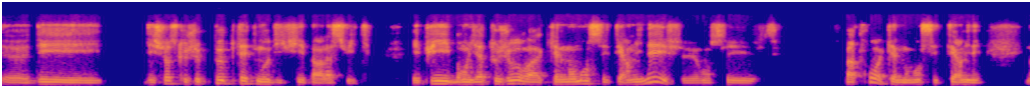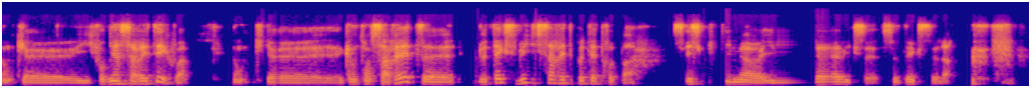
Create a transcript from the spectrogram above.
euh, des, choses que je peux peut-être modifier par la suite. Et puis bon, il y a toujours à quel moment c'est terminé. On sait pas trop à quel moment c'est terminé. Donc euh, il faut bien s'arrêter quoi. Donc quand on s'arrête, le texte lui s'arrête peut-être pas. C'est ce qui m'est arrivé avec ce texte-là.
